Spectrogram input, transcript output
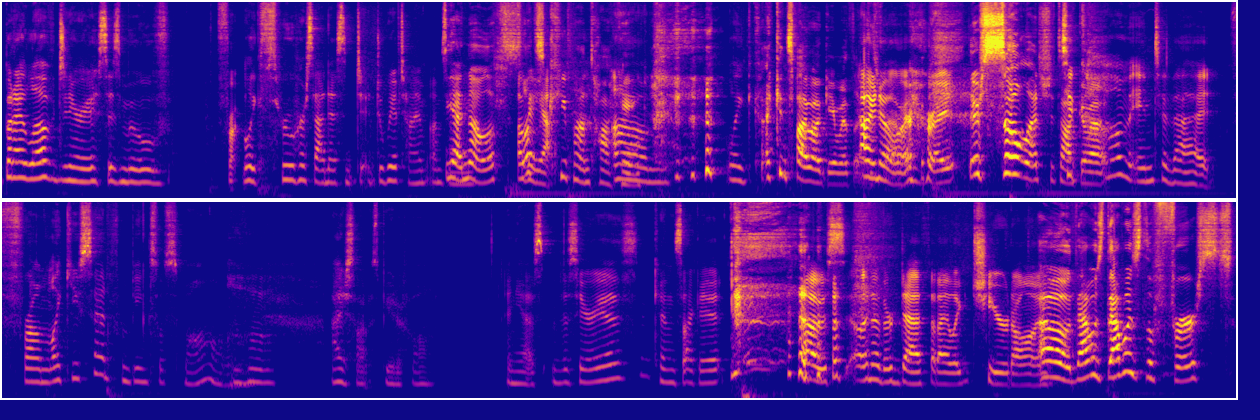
but I love Daenerys's move, from, like through her sadness. Do, do we have time? I'm sorry. Yeah, no, let's Okay, let's yeah. keep on talking. Um, like I can talk about Game of Thrones. I know, forever. right? There's so much to to talk about. come into that from, like you said, from being so small. Mm-hmm. I just thought it was beautiful. And yes, Viserys can suck it. that was another death that I like cheered on. Oh, that was that was the first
